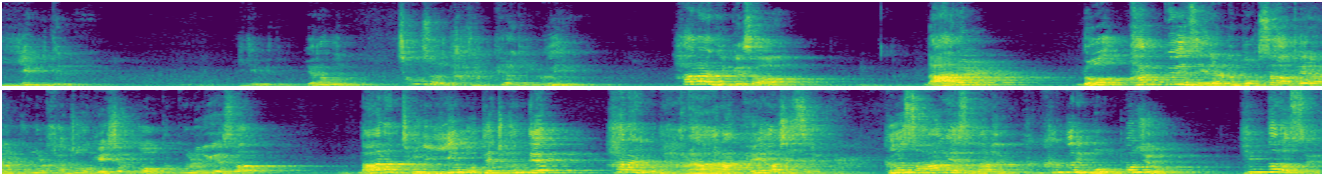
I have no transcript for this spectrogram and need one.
이게 믿음이에요. 이게 믿음. 여러분 청소를 가장 필요한 게 이거예요. 하나님께서 나를 너 학교에서 일하는 목사가 되라는 꿈을 가지고 계셨고 그 꿈을 위해서 나는 전혀 이해 못했죠. 근데 하나님은 하나하나 계획하셨어요. 그 상황에서 나는 그 큰 그림 못 보죠. 힘들었어요.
